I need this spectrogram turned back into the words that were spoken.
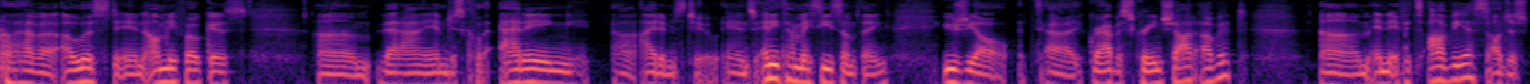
I'll have a, a list in OmniFocus um, that I am just adding uh, items to, and so anytime I see something, usually I'll uh, grab a screenshot of it. Um, and if it's obvious, I'll just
